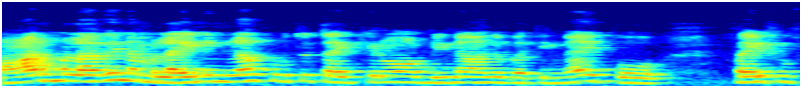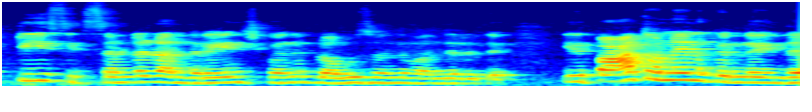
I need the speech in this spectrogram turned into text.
நார்மலாகவே நம்ம லைனிங்லாம் கொடுத்து தைக்கிறோம் அப்படின்னா வந்து பார்த்தீங்கன்னா இப்போ ஃபைவ் ஃபிஃப்டி சிக்ஸ் ஹண்ட்ரட் அந்த ரேஞ்சுக்கு வந்து ப்ளவுஸ் வந்து வந்துடுது இது பார்த்தோன்னே எனக்கு இந்த இந்த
